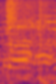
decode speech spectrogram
goodbye.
